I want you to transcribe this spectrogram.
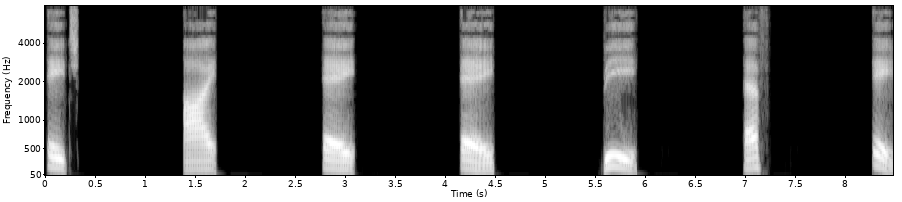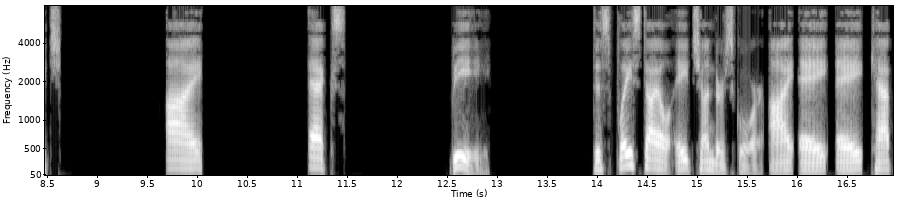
H I A A B F H I X B Display style h underscore i a a cap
